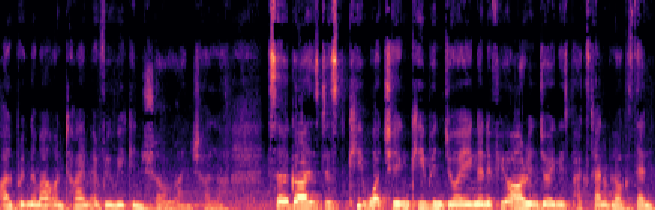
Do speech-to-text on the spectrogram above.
I'll bring them out on time every week, inshallah, inshallah. So, guys, just keep watching, keep enjoying, and if you are enjoying these Pakistan vlogs, then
